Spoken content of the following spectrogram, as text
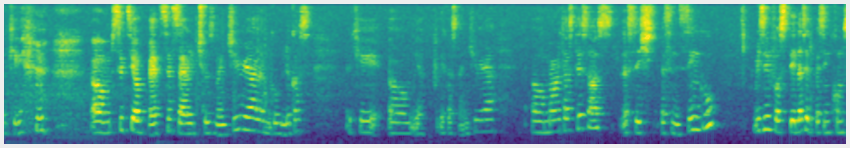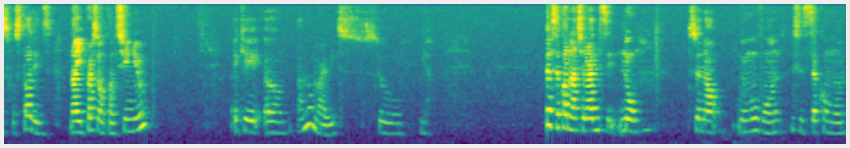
Okay. Um city of birth. Since i choose nigeria let me go lagos. Okay um yeah lagos nigeria um marital status let's say person is single reason for stay let's say the person comes for studies. Now you press on continue okay um i'm not married so yeah. Second nationality no. So now we move on. This is second one.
